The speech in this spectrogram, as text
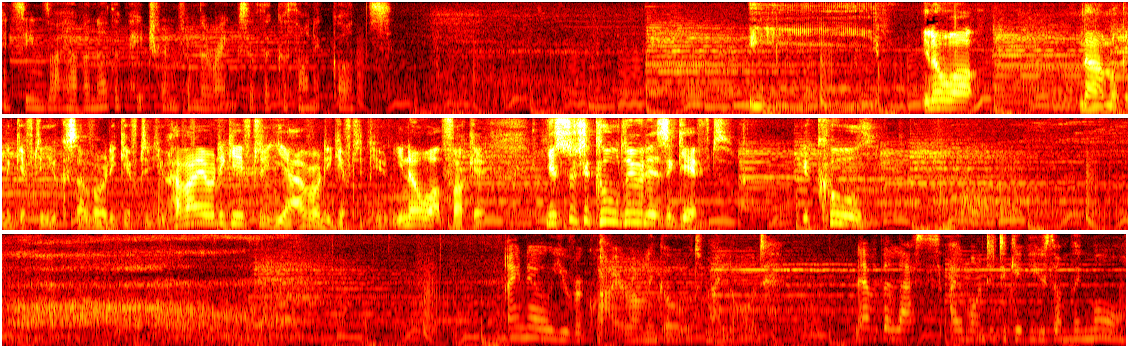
It seems I have another patron from the ranks of the chthonic gods. E- You know what? No, I'm not going to gift you because I've already gifted you. Have I already gifted you? Yeah, I've already gifted you. You know what? Fuck it. You're such a cool dude as a gift. You're cool. Nevertheless, I wanted to give you something more.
